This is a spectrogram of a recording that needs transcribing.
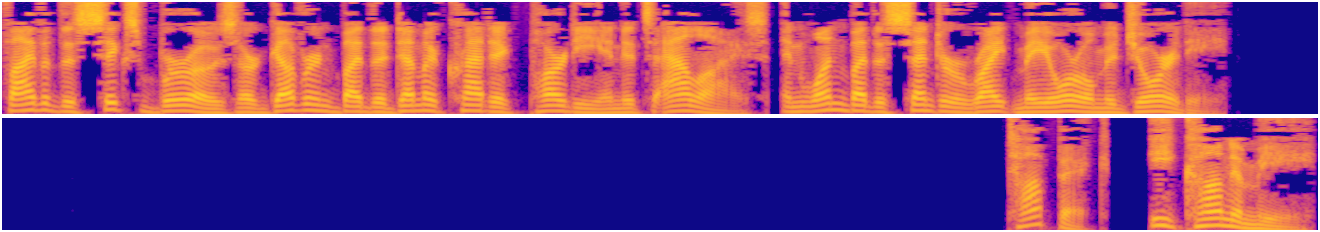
five of the six boroughs are governed by the Democratic Party and its allies, and one by the center-right mayoral majority. Economy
